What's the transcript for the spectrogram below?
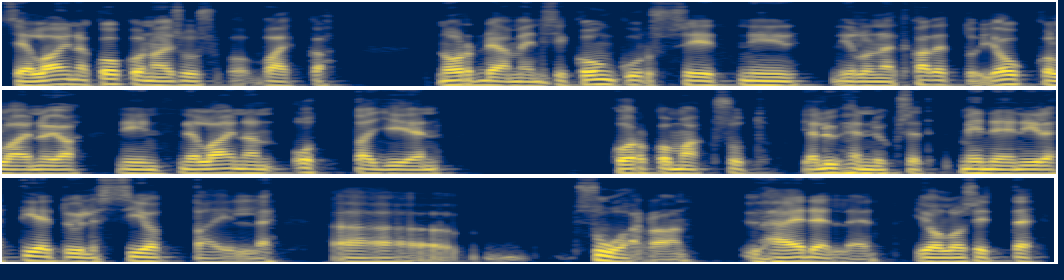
se lainakokonaisuus, vaikka Nordea menisi konkurssiin, niin niillä on näitä katettuja joukkolainoja, niin ne lainanottajien korkomaksut ja lyhennykset menee niille tietyille sijoittajille ö, suoraan yhä edelleen, jolloin sitten,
